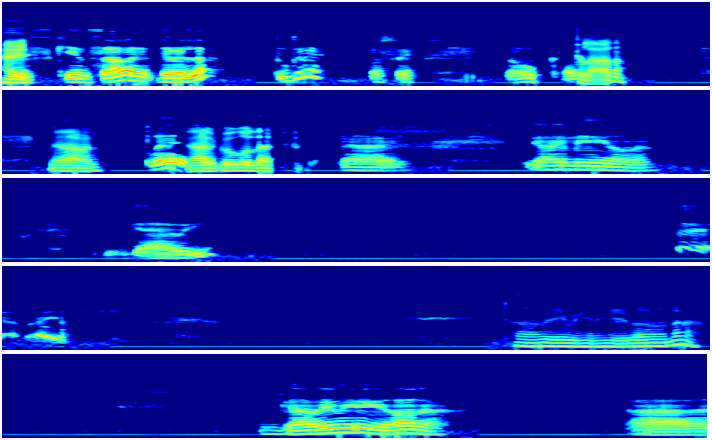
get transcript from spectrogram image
Hey, Pues, ¿Quién sabe? ¿De verdad? ¿Tú crees? No sé. No buscar. claro. Mira, a ver. Puede Mira. Google that shit. A ver. Gaby Midona. Gaby. Gaby Miridona. Gaby Midona. Ah,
